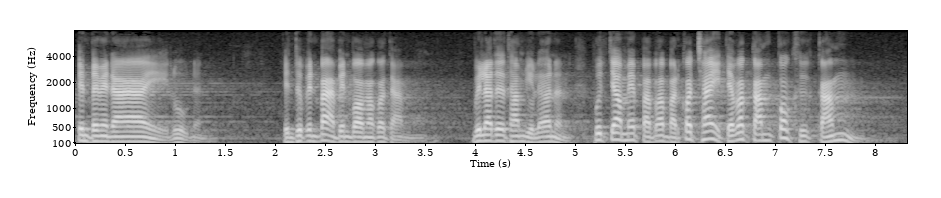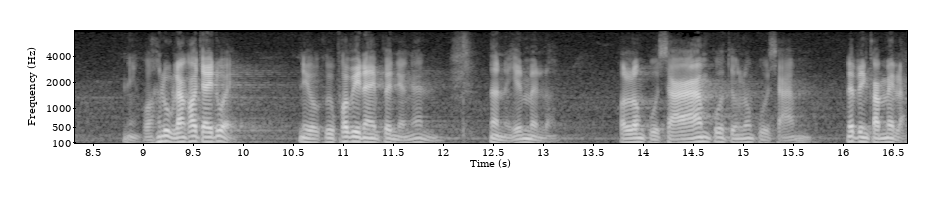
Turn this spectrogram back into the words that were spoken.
เป็นไปไม่ได้ลูกนั่นเป็นเธอเป็นบ้าเป็นบอมาก็ตาม เวลาเธอทำอยู่แล้วนั่นพุทธเจ้าไม่ปรับอาบัติก็ใช่ แต่ว่ากรรมก็คือกรรมนี่ขอให้ลูกหลานเข้าใจด้วย นี่ก็คือพระวินัยเป็นอย่างนั้น นั่นเห็นไหมล่ะพอหลวงปู่สามพูดถึงหลวงปู่สามแล้วเป็นกรรมไหมล่ะ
